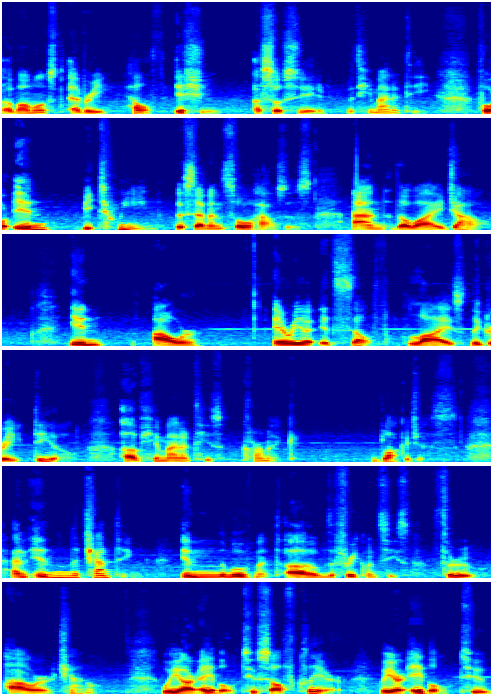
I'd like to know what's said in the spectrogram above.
of almost every health issue associated with humanity. For in between the seven soul houses and the Wai Jiao, in our area itself lies the great deal of humanity's karmic blockages. And in the chanting, in the movement of the frequencies through our channel, we are able to self-clear. We are able to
